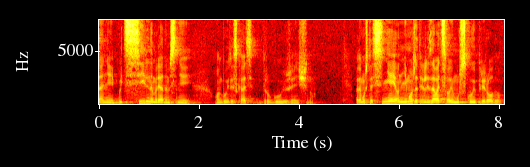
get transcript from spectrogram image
о ней, быть сильным рядом с ней, он будет искать другую женщину. Потому что с ней он не может реализовать свою мужскую природу.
